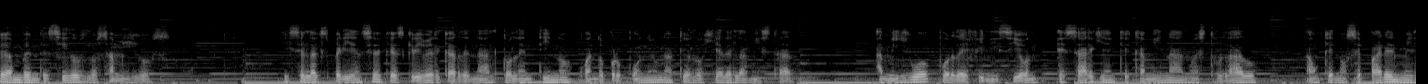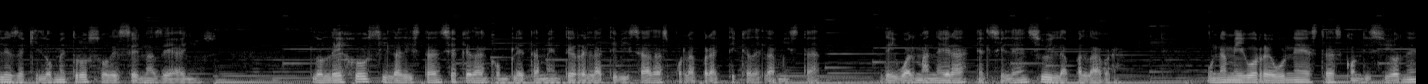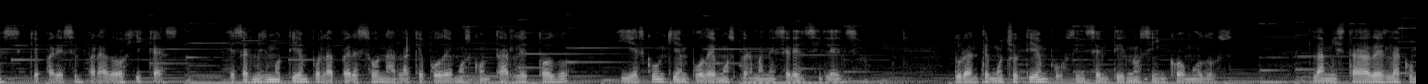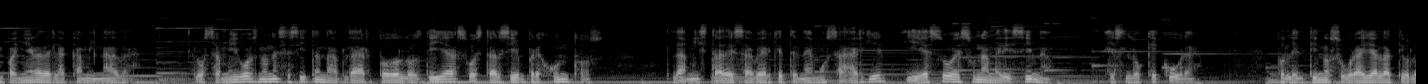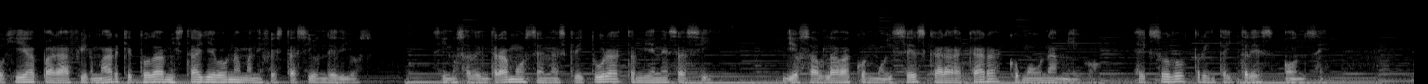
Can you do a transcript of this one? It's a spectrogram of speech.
sean bendecidos los amigos. Hice la experiencia que escribe el cardenal Tolentino cuando propone una teología de la amistad. Amigo, por definición, es alguien que camina a nuestro lado, aunque nos separen miles de kilómetros o decenas de años. Lo lejos y la distancia quedan completamente relativizadas por la práctica de la amistad. De igual manera, el silencio y la palabra. Un amigo reúne estas condiciones que parecen paradójicas. Es al mismo tiempo la persona a la que podemos contarle todo y es con quien podemos permanecer en silencio durante mucho tiempo sin sentirnos incómodos. La amistad es la compañera de la caminada. Los amigos no necesitan hablar todos los días o estar siempre juntos. La amistad es saber que tenemos a alguien y eso es una medicina, es lo que cura. Tolentino subraya la teología para afirmar que toda amistad lleva una manifestación de Dios. Si nos adentramos en la escritura también es así. Dios hablaba con Moisés cara a cara como un amigo. Éxodo 33:11.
